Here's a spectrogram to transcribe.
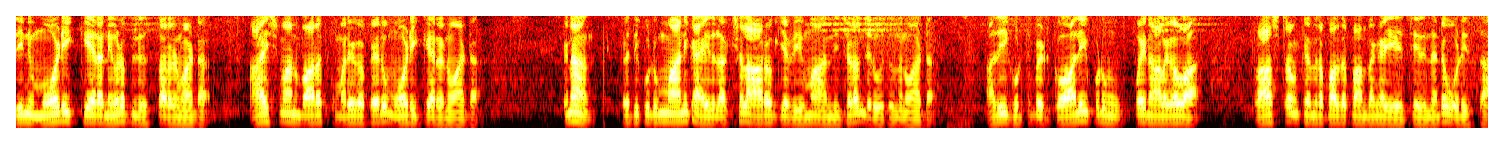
దీన్ని మోడీ కేర్ అని కూడా పిలుస్తారనమాట ఆయుష్మాన్ భారత్కు మరొక పేరు మోడీ కేర్ అనమాట ఓకేనా? ప్రతి కుటుంబానికి ఐదు లక్షల ఆరోగ్య బీమా అందించడం జరుగుతుందన్నమాట. అది గుర్తుపెట్టుకోవాలి. ఇప్పుడు ముప్పై నాలుగవ రాష్ట్రం కేంద్రపాలిత ప్రాంతంగా ఏది చేరిందంటే ఒడిస్సా.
